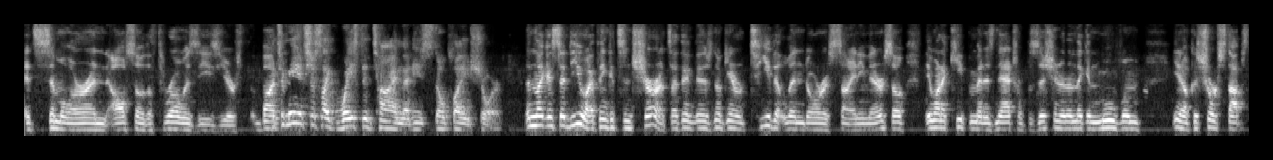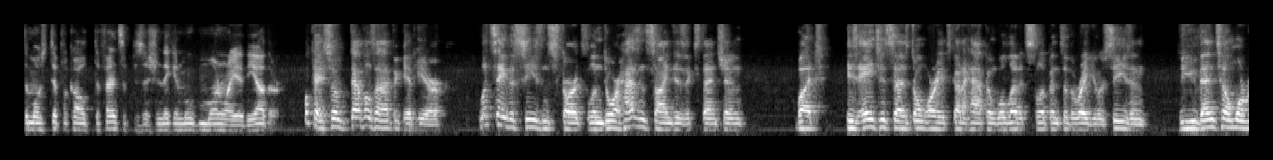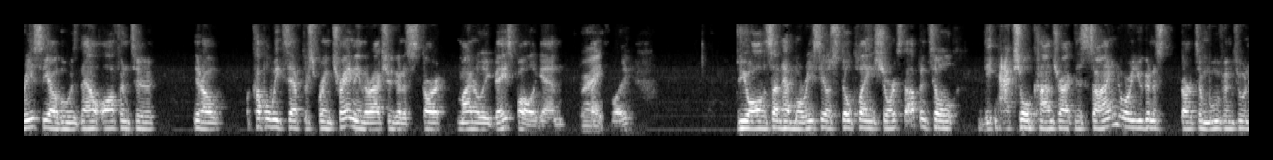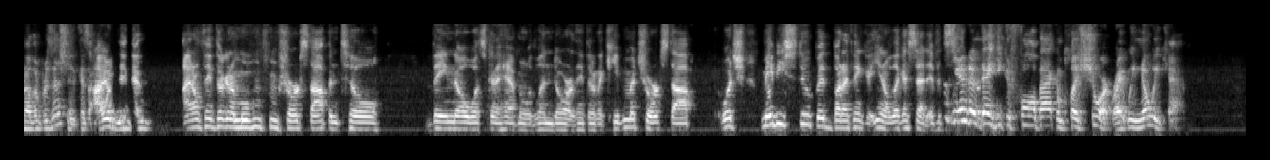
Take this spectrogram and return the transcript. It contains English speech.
it's similar, and also the throw is easier. But But to me, it's just like wasted time that he's still playing short. and like I said to you, I think it's insurance. I think there's no guarantee that Lindor is signing there, so they want to keep him at his natural position, and then they can move him. You know, because shortstop's the most difficult defensive position. They can move him one way or the other. Okay, so devil's advocate here. Let's say the season starts. Lindor hasn't signed his extension, but his agent says, "Don't worry, it's going to happen. We'll let it slip into the regular season." Do you then tell Mauricio, who is now off into, you know, a couple weeks after spring training, they're actually going to start minor league baseball again? Right. Thankfully, do you all of a sudden have Mauricio still playing shortstop until the actual contract is signed, or are you going to start to move him to another position? Because I I don't think that I don't think they're going to move him from shortstop until they know what's going to happen with Lindor. I think they're going to keep him at shortstop, which may be stupid, but I think you know, like I said, if At it's the end of the day, he could fall back and play short, right? We know he can.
